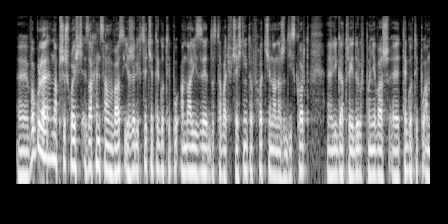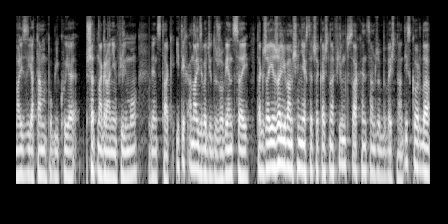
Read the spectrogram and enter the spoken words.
e, w ogóle na przyszłość zachęcam Was, jeżeli chcecie tego typu analizy dostawać wcześniej, to wchodźcie na nasz Discord e, Liga Traderów, ponieważ e, tego typu analizy ja tam publikuję przed nagraniem filmu, więc tak, i tych analiz będzie dużo więcej. Także jeżeli Wam się nie chce czekać na film, to zachęcam zachęcam, żeby wejść na Discorda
